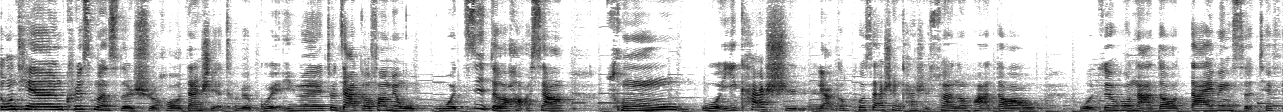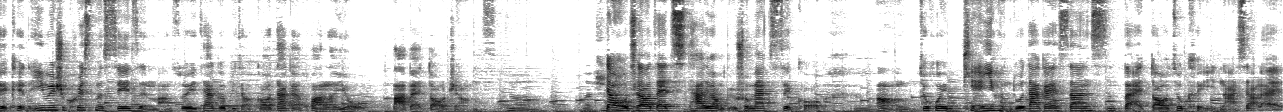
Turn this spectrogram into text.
冬天 Christmas 的时候，但是也特别贵，因为就价格方面，我我记得好像从我一开始两个 possession 开始算的话，到我最后拿到 diving certificate，因为是 Christmas season 嘛，所以价格比较高，大概花了有八百刀这样子。嗯，那是。但我知道在其他地方，比如说 Mexico，嗯，就会便宜很多，大概三四百刀就可以拿下来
